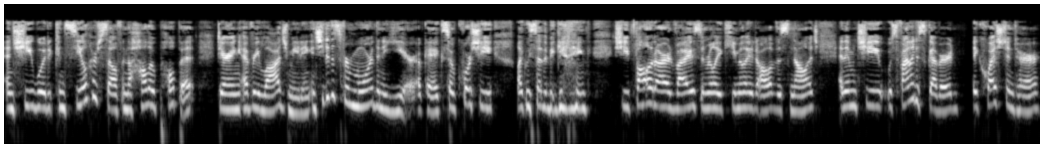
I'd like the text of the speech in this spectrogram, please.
and she would conceal herself in the hollow pulpit during every lodge meeting. And she did this for more than a year. Okay. So of course she, like we said at the beginning, she followed our advice and really accumulated all of this knowledge. And then when she was finally discovered, they questioned her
